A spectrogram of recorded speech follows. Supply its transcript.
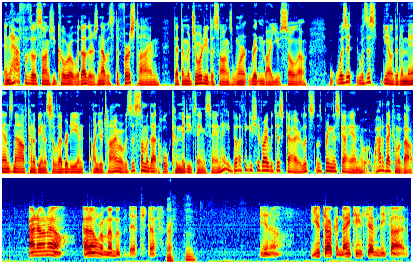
and half of those songs you co-wrote with others, and that was the first time that the majority of the songs weren't written by you solo. Was it was this you know the demands now of kind of being a celebrity and on your time, or was this some of that whole committee thing saying, "Hey, Bill, I think you should write with this guy, or let's let's bring this guy in"? How did that come about? I don't know. I don't remember that stuff. Huh. Hmm. You know, you're talking 1975.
